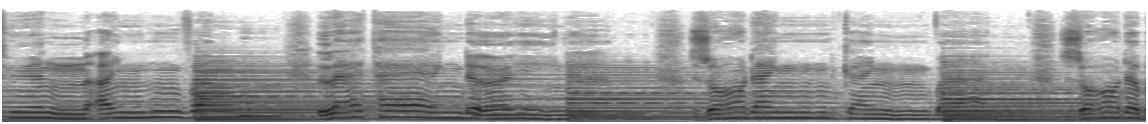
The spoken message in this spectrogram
thuyền anh vắng, lẽ thế anh đợi nàng. Gió đánh cành bàn, gió đập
